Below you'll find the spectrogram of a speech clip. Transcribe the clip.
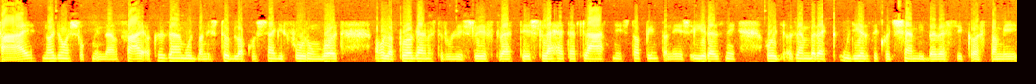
fáj. Nagyon sok minden fáj. A közelmúltban is több lakossági fórum volt, ahol a polgármester úr is részt vett, és lehetett látni, és tapintani, és érezni, hogy az emberek úgy érzik, hogy semmibe veszik azt, ami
